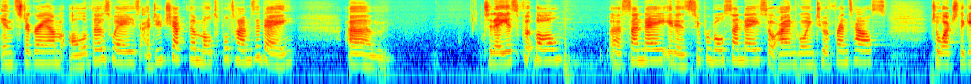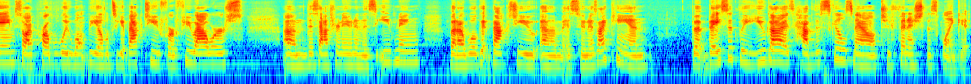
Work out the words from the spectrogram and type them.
Instagram, all of those ways. I do check them multiple times a day. Um, today is football uh, Sunday. It is Super Bowl Sunday, so I am going to a friend's house to watch the game, so I probably won't be able to get back to you for a few hours um, this afternoon and this evening, but I will get back to you um, as soon as I can. But basically, you guys have the skills now to finish this blanket.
